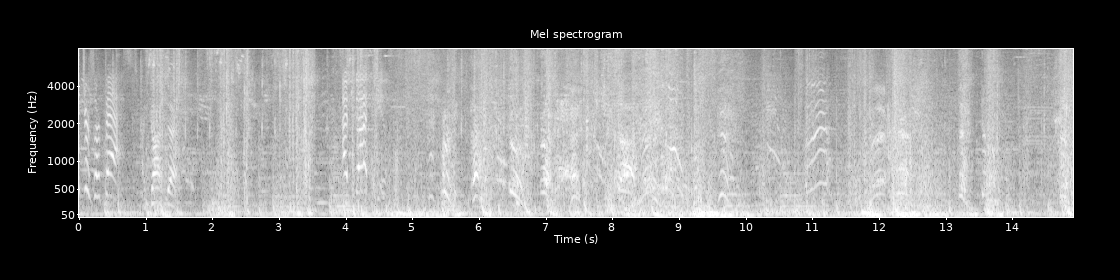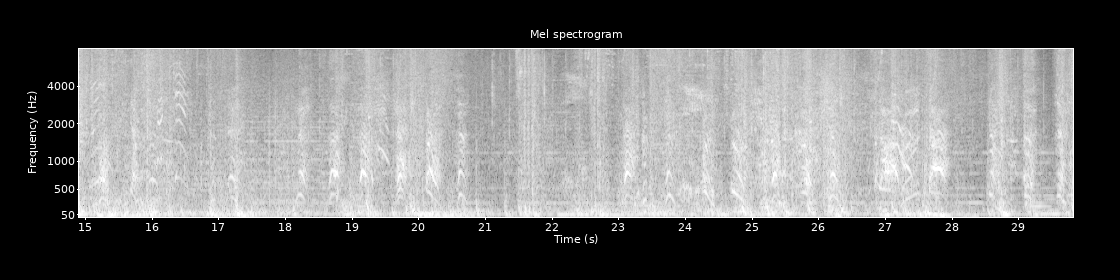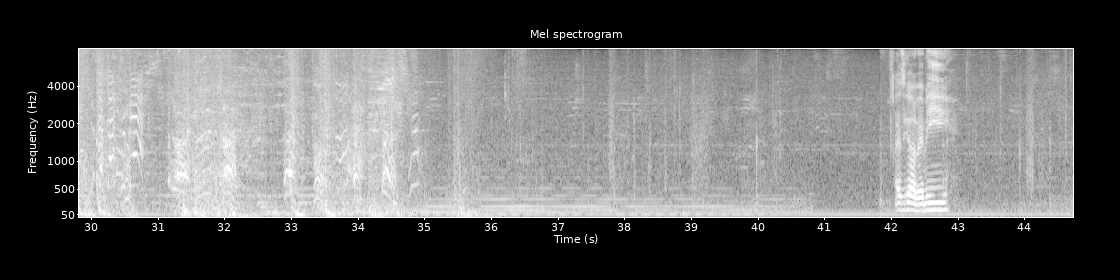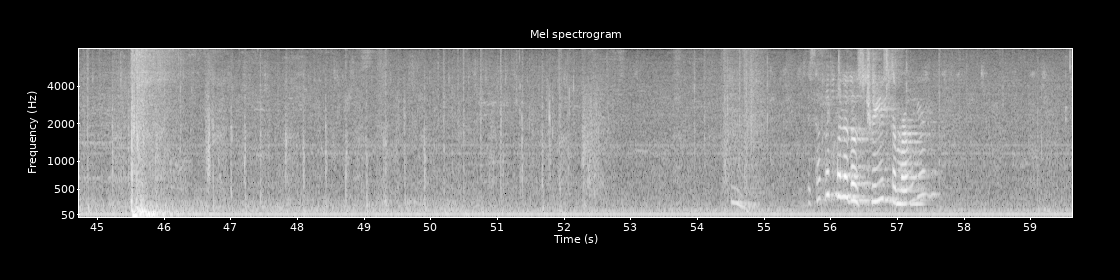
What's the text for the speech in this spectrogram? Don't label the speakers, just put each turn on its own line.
Creatures are fast.
I got that.
I've got you.
Let's go, baby.
Is that like one of those trees from earlier?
